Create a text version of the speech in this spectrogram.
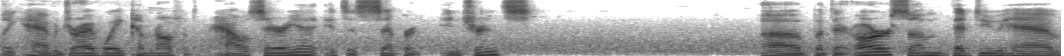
like have a driveway coming off of their house area. It's a separate entrance. Uh, but there are some that do have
